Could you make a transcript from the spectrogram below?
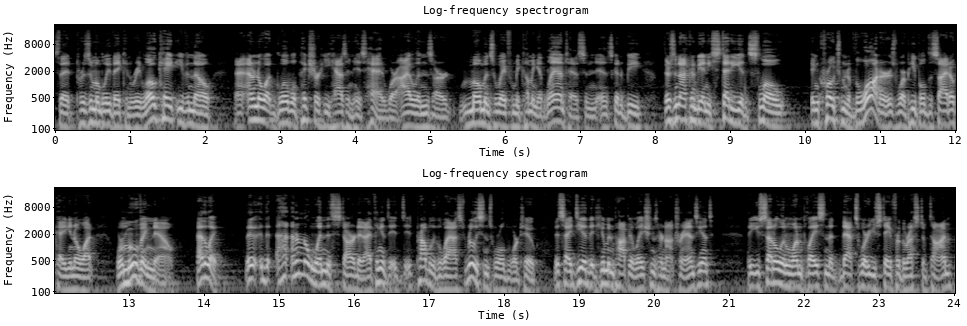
so that presumably they can relocate, even though I don't know what global picture he has in his head, where islands are moments away from becoming Atlantis, and, and it's going to be there's not going to be any steady and slow encroachment of the waters where people decide, okay, you know what, we're moving now. By the way, I don't know when this started. I think it's, it's, it's, probably the last, really since World War II. This idea that human populations are not transient, that you settle in one place and that that's where you stay for the rest of time.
